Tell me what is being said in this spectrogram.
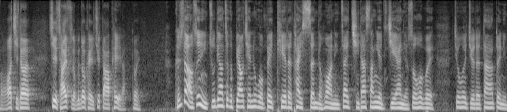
啊，而其他其实材质我们都可以去搭配了，对。可是老师，你竹雕这个标签如果被贴的太深的话，你在其他商业的接案的时候会不会就会觉得大家对你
